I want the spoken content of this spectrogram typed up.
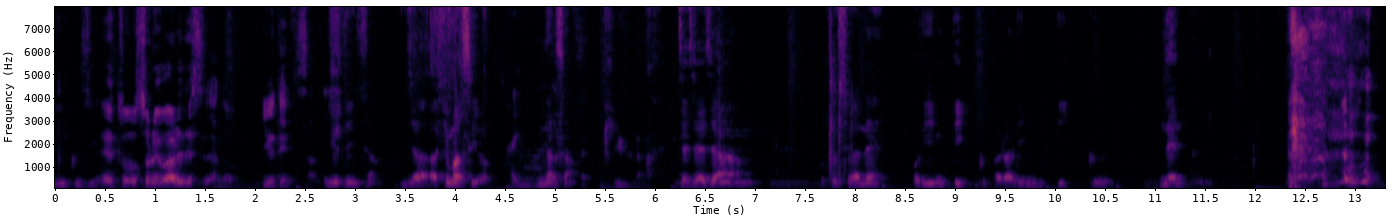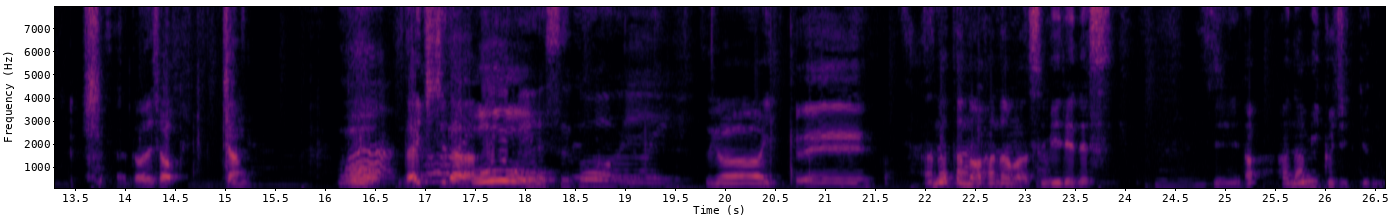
みくじ？えっ、と、それはあれです。あの、ゆうてんさんです。ゆうてんさん。じゃあ開けますよ。はい。皆さん。じゃじゃじゃん。今年はね、オリンピック・パラリンピック年という。どうでしょう？じゃん。おお大吉だおーえー、すごい。すごいへあなたの花はすみれです。えーあ、花みくじっていうの？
